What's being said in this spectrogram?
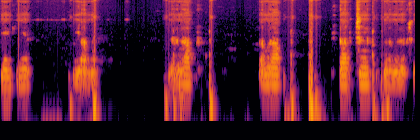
pięknie. Jamy. Rap. Dobra. Starczy. Bierzemy lepsze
